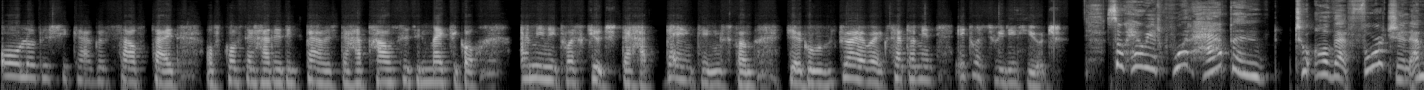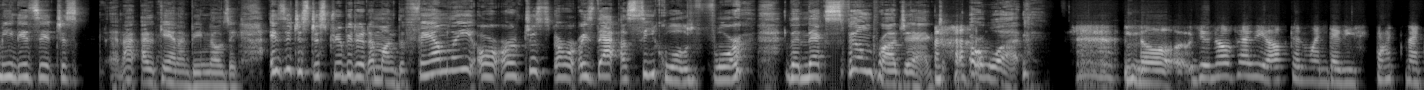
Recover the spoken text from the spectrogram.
all over Chicago South Side. Of course, they had it in Paris. They had houses in Mexico. I mean, it was huge. They had paintings from Diego Rivera, etc. I mean, it was really huge. So, Harriet, what happened to all that fortune? I mean, is it just and I, again, I'm being nosy. Is it just distributed among the family, or or just, or is that a sequel for the next film project, or what? No, you know, very often when there is that much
